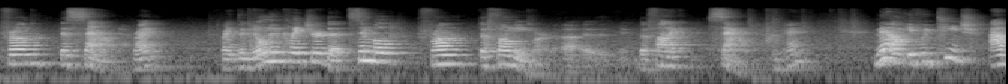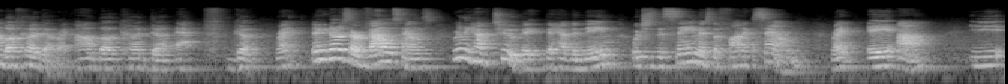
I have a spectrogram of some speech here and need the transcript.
from the sound, right? Right, the nomenclature, the symbol from the phoneme or uh, the phonic sound, okay? Now, if we teach abacada, right? Abacada, F, G, right? Now you notice our vowel sounds really have two. They, they have the name, which is the same as the phonic sound, right? A, A, E,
